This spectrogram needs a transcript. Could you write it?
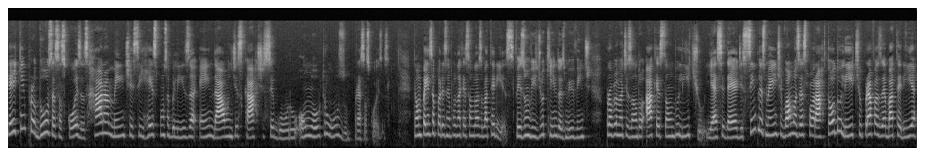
E aí quem produz essas coisas raramente se responsabiliza em dar um descarte seguro ou um outro uso para essas coisas. Então pensa, por exemplo, na questão das baterias. Fiz um vídeo aqui em 2020 problematizando a questão do lítio e essa ideia de simplesmente vamos explorar todo o lítio para fazer bateria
